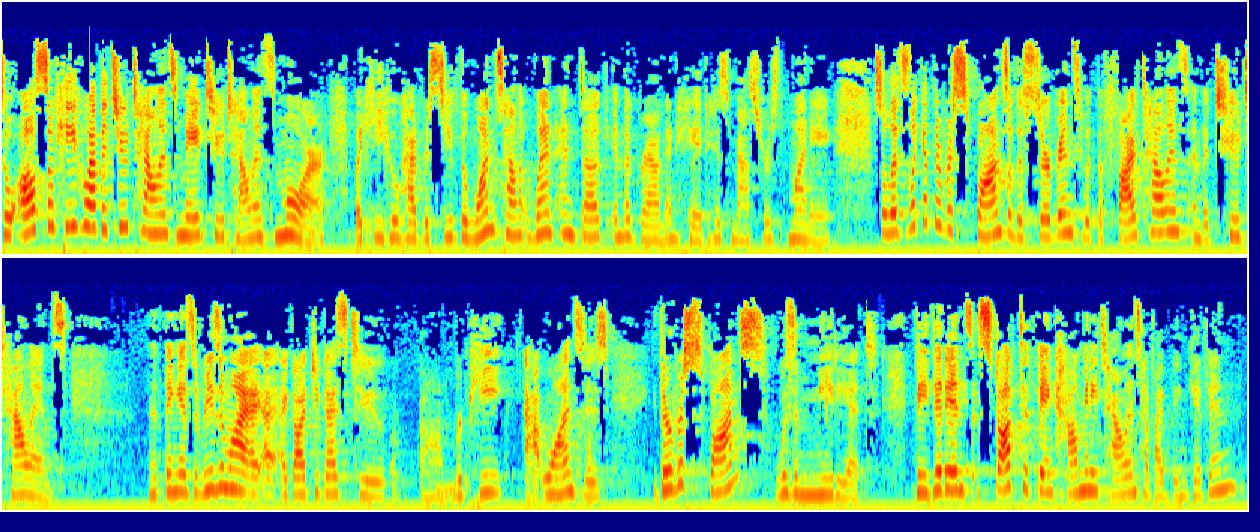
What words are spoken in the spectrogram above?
So also he who had the two talents made two talents more. But he who had received the one talent went and dug in the ground and hid his master's money. So let's look at the response of the servants with the five talents and the two talents. And the thing is, the reason why I, I- got you guys to um, repeat at once is their response was immediate. They didn't stop to think, how many talents have I been given?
